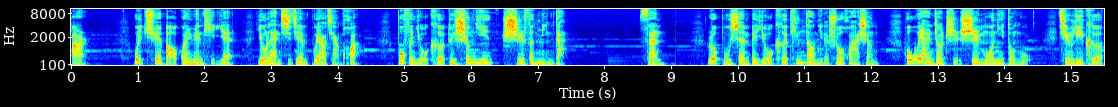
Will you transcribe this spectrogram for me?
二，为确保官员体验，游览期间不要讲话，部分游客对声音十分敏感。三，若不慎被游客听到你的说话声，或未按照指示模拟动物，请立刻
